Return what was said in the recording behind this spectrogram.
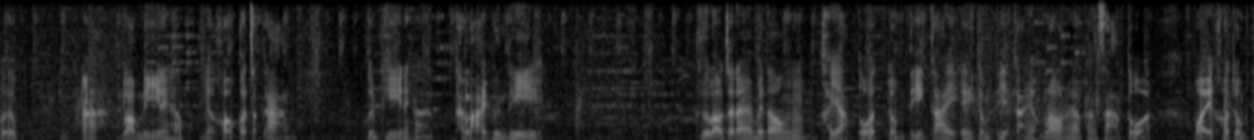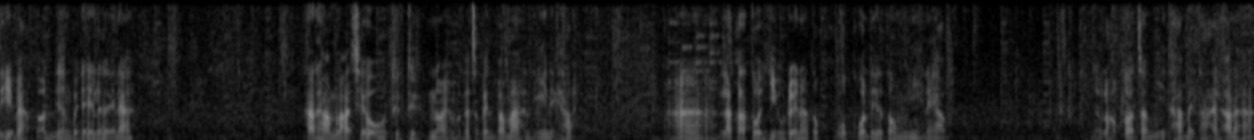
ปึ๊บ อะ รอบนี้นะครับ เดี๋ยวเขาก็จะกางพื้นที่นะครับทลายพื้นที่ คือเราจะได้ไม่ต้องขยับตัวโจมตีใกล้ เอยโจมตีไกลของเรานะครับ ทั้ง 3 ตัว ปล่อยเขาโจมตีแบบต่อเนื่องไปได้เลยนะ ถ้าทำลาเชลถึกๆหน่อยมันก็จะเป็นประมาณนี้นะครับอ่าแล้วก็ตัวฮิวด้วยนะตัวควรที่จะต้องมีนะครับ เดี๋ยวเราก็จะมีท่าไม่ตายแล้วนะฮะ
